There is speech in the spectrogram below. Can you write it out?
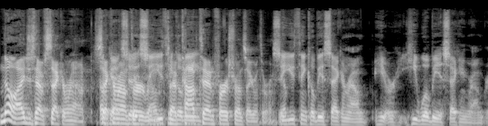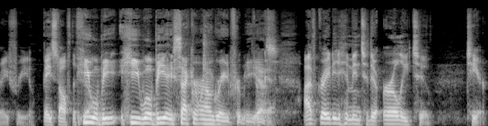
no, I just have second round, second Okay, round, so- third so round. you So think he'll top be- 10, first round, second, third round. So Yep. you think he'll be a second round he or he will be a second round grade for you based off the Film. he will be he will be a second round grade for me. Yes. Okay. I've graded him into the early two tier.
